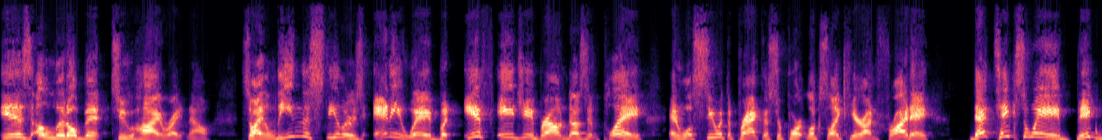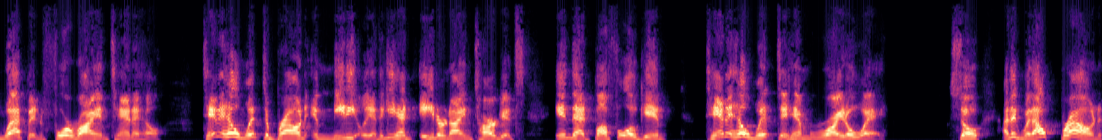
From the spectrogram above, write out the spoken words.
is a little bit too high right now. So I lean the Steelers anyway, but if AJ Brown doesn't play, and we'll see what the practice report looks like here on Friday, that takes away a big weapon for Ryan Tannehill. Tannehill went to Brown immediately. I think he had eight or nine targets in that Buffalo game. Tannehill went to him right away. So I think without Brown,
